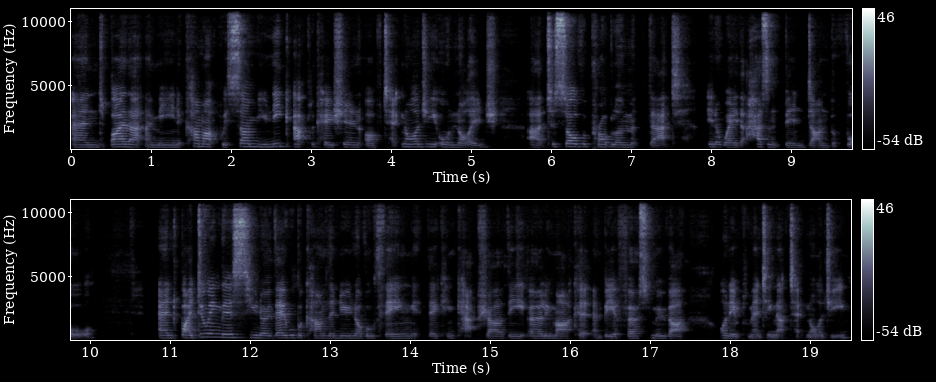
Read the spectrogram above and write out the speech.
And by that, I mean come up with some unique application of technology or knowledge uh, to solve a problem that in a way that hasn't been done before. And by doing this, you know, they will become the new novel thing. They can capture the early market and be a first mover on implementing that technology.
